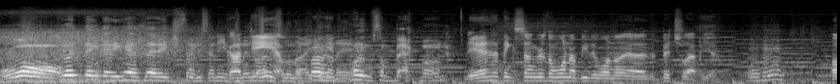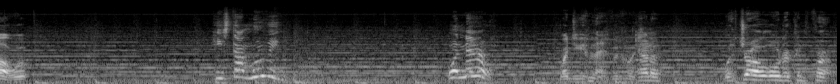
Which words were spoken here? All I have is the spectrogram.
Whoa. Good thing that he has that HP. God damn. I finally put him some backbone. Yeah, I think Sunger's the one that'll be the one uh, the bitch lap you. Mm-hmm. Oh, whoop. He stopped moving. What now? Why'd you get mad? I don't know. Withdrawal order confirmed.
